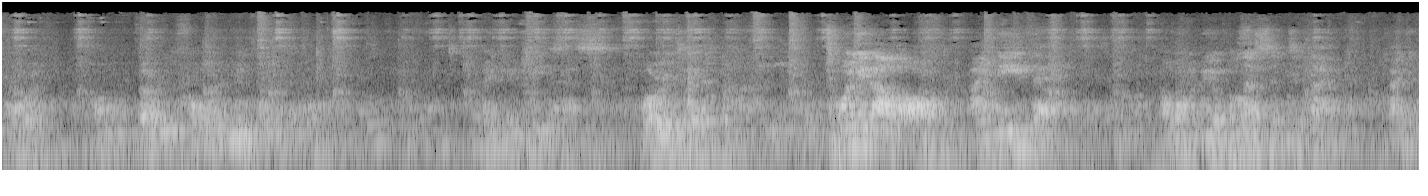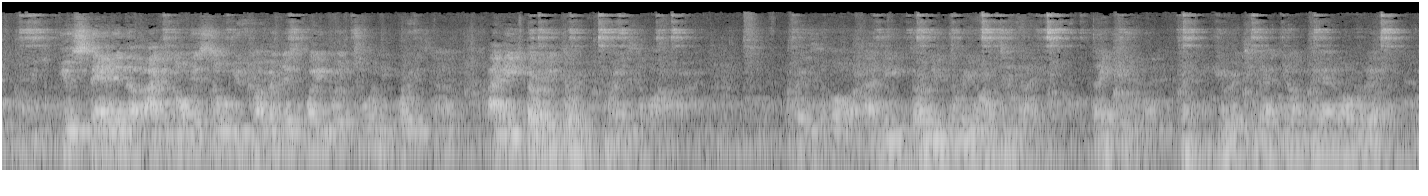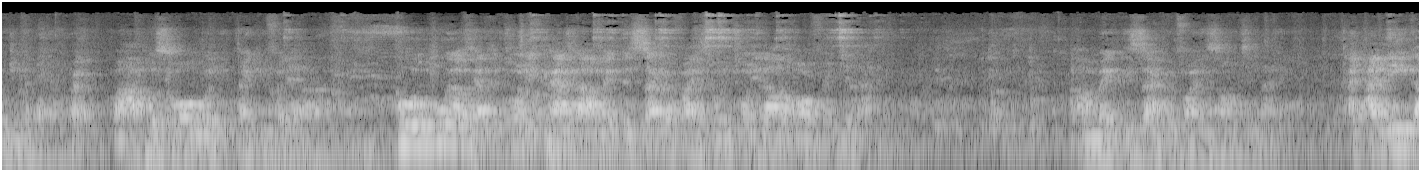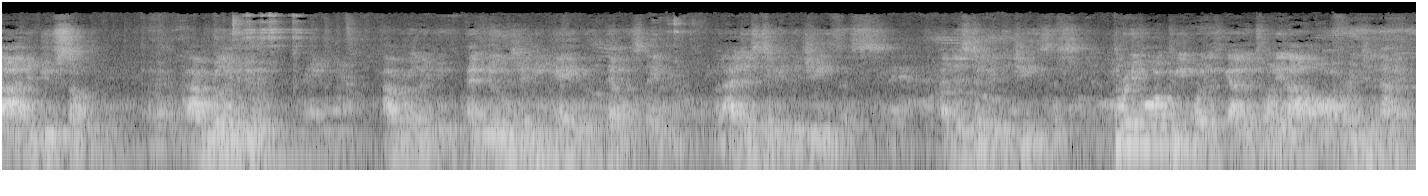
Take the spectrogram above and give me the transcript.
You're blessing tonight. You're standing up. I can only assume you're coming this way with 20. Praise God. I need 33. Praise the Lord. Praise the Lord. I need 33 on tonight. Thank you. Thank you. Give it to that young man over there. What you got? Well, I put some more with it. Thank you for that. Who, who else has a 20? Pastor, I'll make this sacrifice for the $20 offering tonight. I'll make the sacrifice on tonight. I, I need God to do something. I really do. I really do. That news that he gave was devastating, but I just took it to Jesus. I just took it to Jesus. Three more people just got a $20 offering tonight.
